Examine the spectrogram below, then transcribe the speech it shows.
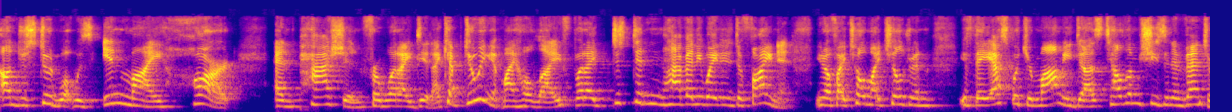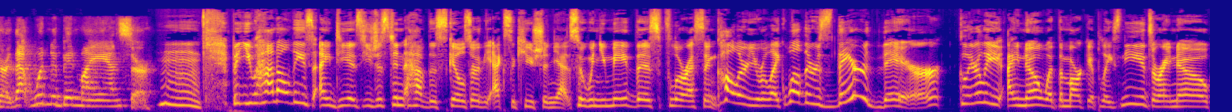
understood what was in my heart and passion for what I did. I kept doing it my whole life, but I just didn't have any way to define it. You know, if I told my children, if they ask what your mommy does, tell them she's an inventor. That wouldn't have been my answer. Hmm. But you had all these ideas, you just didn't have the skills or the execution yet. So when you made this fluorescent color, you were like, well, there's there there clearly I know what the marketplace needs or I know,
